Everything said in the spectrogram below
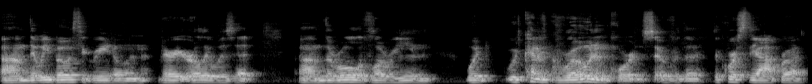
um, that we both agreed on very early was that um, the role of Laurene would, would kind of grow in importance over the, the course of the opera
